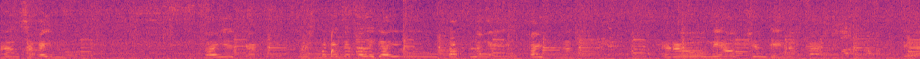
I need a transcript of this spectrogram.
ang sakay mo, bayad ka. Mas maganda talaga yung top lang eh, yung card lang. Pero may option din ng cash. Diba?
